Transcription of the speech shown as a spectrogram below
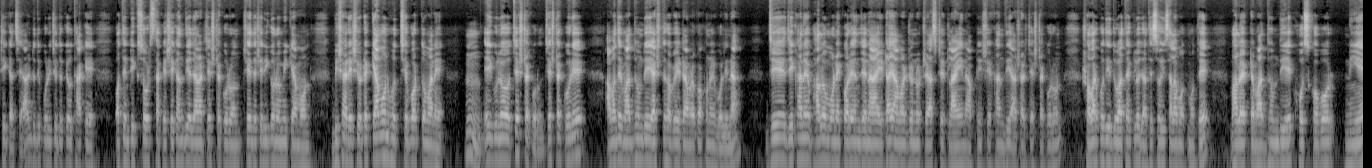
ঠিক আছে? আর যদি পরিচিত কেউ থাকে অথেন্টিক সোর্স থাকে, সেখান দিয়ে জানার চেষ্টা করুন, সে দেশের ইকোনমি কেমন ভিসা রেশিওটা কেমন হচ্ছে বর্তমানে, হুম, এইগুলো চেষ্টা করুন। চেষ্টা করে আমাদের মাধ্যম দিয়ে আসতে হবে, এটা আমরা কখনোই বলি না। যে যেখানে ভালো মনে করেন যে, না, এটাই আমার জন্য ট্রাস্টেড লাইন আপনি সেখান দিয়ে আসার চেষ্টা করুন। সবার প্রতি দোয়া থাকলেও যাতে সহি সালামত মতে ভালো একটা মাধ্যম দিয়ে খোঁজ খবর নিয়ে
